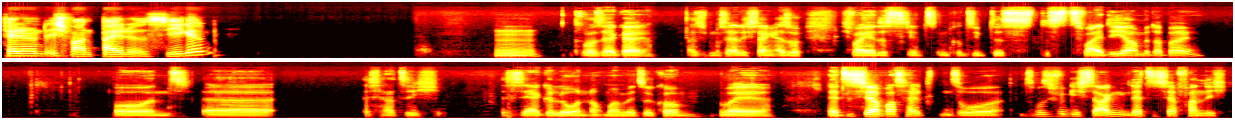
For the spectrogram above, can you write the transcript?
Ferdinand und ich waren beide Segeln. Mhm. Das war sehr geil. Also ich muss ehrlich sagen, also ich war ja das jetzt im Prinzip das, das zweite Jahr mit dabei. Und äh, es hat sich sehr gelohnt, nochmal mitzukommen, weil letztes Jahr war es halt so, das muss ich wirklich sagen, letztes Jahr fand ich,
